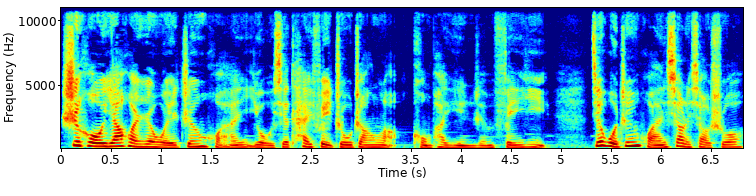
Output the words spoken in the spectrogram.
事后，丫鬟认为甄嬛有些太费周章了，恐怕引人非议。结果甄嬛笑了笑说：“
